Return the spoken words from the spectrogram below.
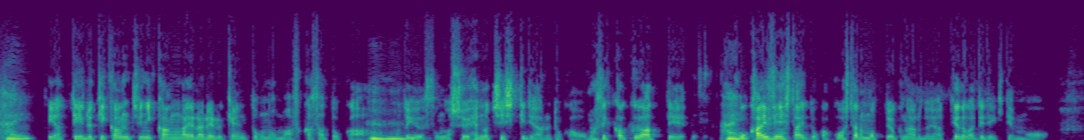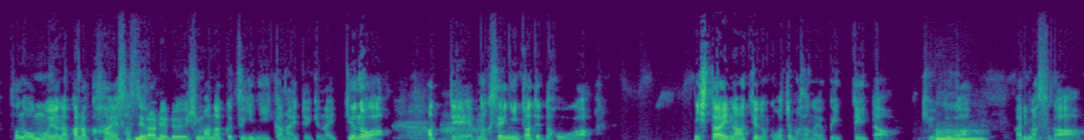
はい。やっている期間中に考えられる検討のまあ深さとか、うんうんあというその周辺の知識であるとかを、まあ、せっかくあって、はいこう。改善したいとか、こうしたらもっと良くなるのやっていうのが出てきても、その思いをなかなか反映させられる暇なく次に行かないといけないっていうのがあって、なんか専任立てた方が、にしたいなっていうのを高山さんがよく言っていた記憶があありますが、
